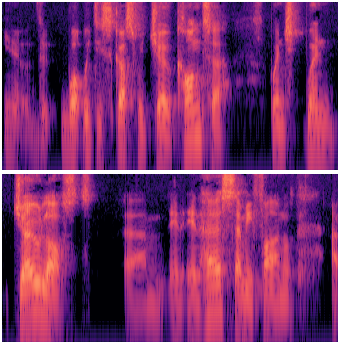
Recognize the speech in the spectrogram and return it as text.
you know the, what we discussed with Jo Konta when when Jo lost um, in in her semi-finals. Uh,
